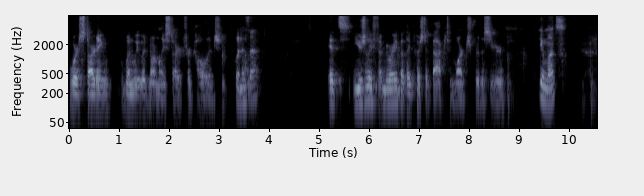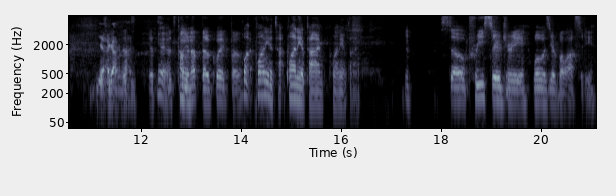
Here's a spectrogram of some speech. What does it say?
we're starting when we would normally start for college. When is Um, that? It's usually February, but they pushed it back to March for this year. A few months. Yeah, I got It's- time. It's Yeah, it's coming up though, quick though. Pl- plenty of time. Plenty of time. Plenty of time. So pre-surgery, what was your velocity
